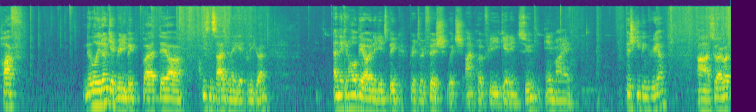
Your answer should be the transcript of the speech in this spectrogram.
half, well, they don't get really big, but they are decent size when they get fully grown. And they can hold their own against big predatory fish, which I'm hopefully getting soon in my fish keeping career. Uh, so I got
